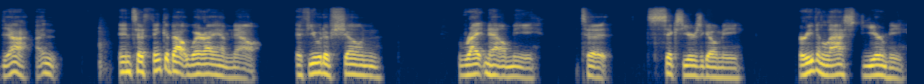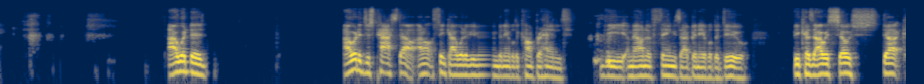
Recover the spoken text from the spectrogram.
yeah and and to think about where i am now if you would have shown right now me to six years ago me or even last year me i would have i would have just passed out i don't think i would have even been able to comprehend the amount of things i've been able to do because i was so stuck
